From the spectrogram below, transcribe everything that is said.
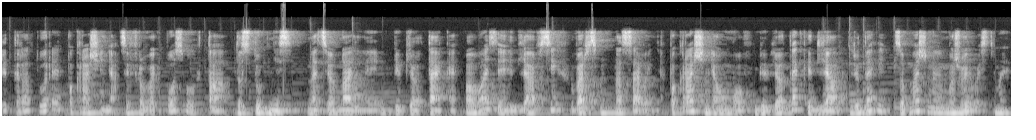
літератури, покращення цифрових послуг та доступність національної бібліотеки в Азії для всіх верств населення, покращення умов бібліотеки для людей з обмеженими можливостями.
